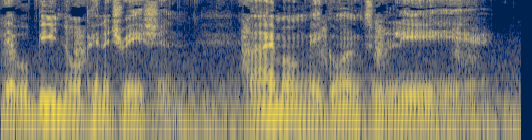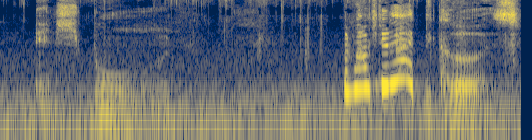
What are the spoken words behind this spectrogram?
There will be no penetration. I'm only going to lay here and spoon. But why would you do that? Because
